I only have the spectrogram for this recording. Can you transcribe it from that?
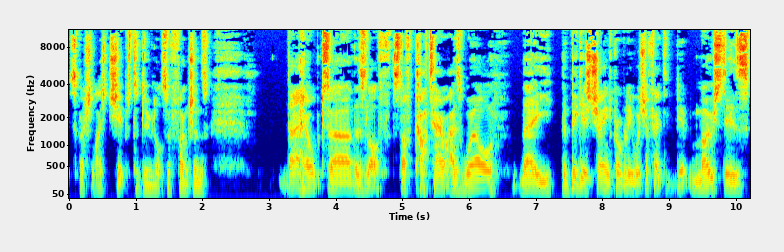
specialized chips to do lots of functions that helped. Uh, there's a lot of stuff cut out as well. They, the biggest change probably which affected it most is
